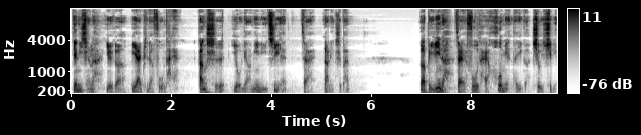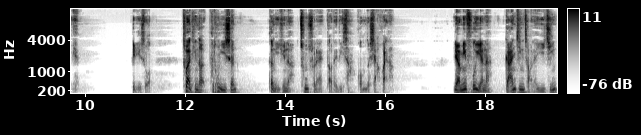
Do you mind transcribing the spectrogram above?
电梯前呢有一个 VIP 的服务台，当时有两名女职员在那里值班，而比利呢在服务台后面的一个休息区里面。比利说，突然听到扑通一声，邓丽君呢冲出来倒在地上，我们都吓坏了。两名服务员呢赶紧找来浴巾，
